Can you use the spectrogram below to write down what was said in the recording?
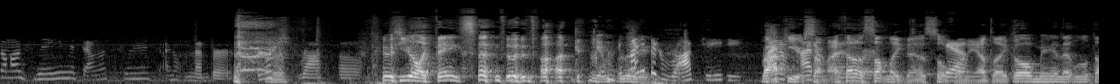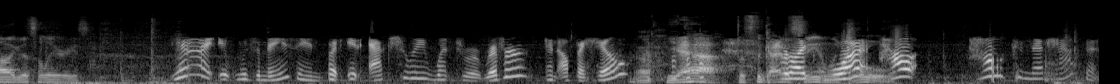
dog's name at Ox Ranch? I don't remember. It was Rocco. You're like, thanks to the dog. I can't remember It might have been Rocky. Rocky or don't- something. I, I thought it was something like that. It was so Yeah. funny. I was like, oh man, that little dog, that's hilarious. Yeah, it was amazing, but it actually went through a river and up a hill. Uh, yeah, that's the guy I We're like, what? How? How can that happen?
